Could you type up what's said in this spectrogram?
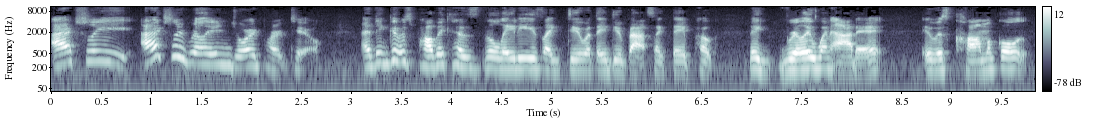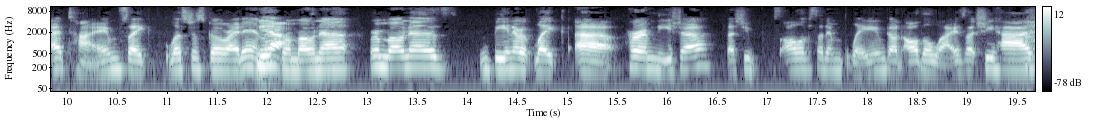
I actually, I actually really enjoyed part two. I think it was probably because the ladies like do what they do best. Like they poke, they really went at it. It was comical at times. Like let's just go right in. Yeah. Like Ramona, Ramona's being a like uh her amnesia that she all of a sudden blamed on all the lies that she had. I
